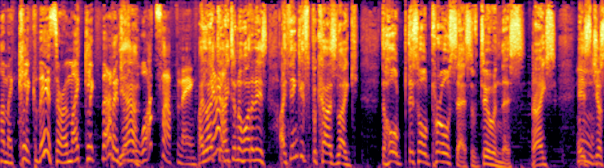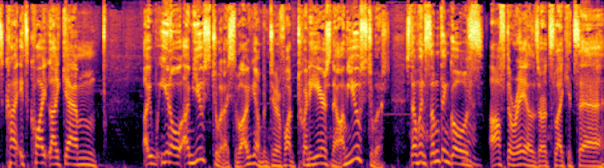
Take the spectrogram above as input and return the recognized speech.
I might click this or I might click that. I don't Yeah. know what's happening. I like Yeah. I don't know what it is. I think it's because like the whole this whole process of doing this, right, is just ki it's quite like um I you know, I'm used to it, I suppose. I've been doing it for what, twenty years now. I'm used to it. So when something goes off the rails or it's like it's uh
